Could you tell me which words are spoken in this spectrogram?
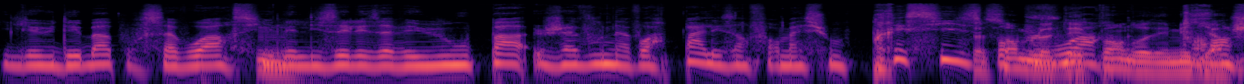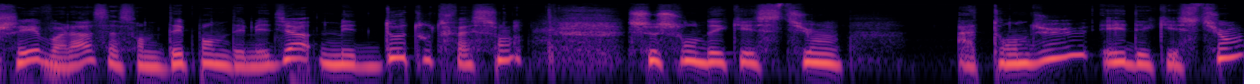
Il y a eu débat pour savoir si Mm. l'Élysée les avait eues ou pas. J'avoue n'avoir pas les informations précises Ça pour semble pouvoir dépendre des médias. trancher. Voilà, ça semble dépendre des médias. Mais de toute façon, ce sont des questions attendues et des questions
